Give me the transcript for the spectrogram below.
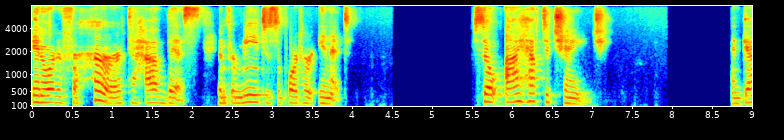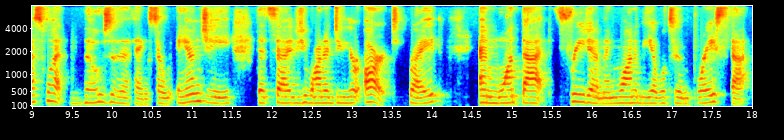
in order for her to have this and for me to support her in it. So I have to change. And guess what? Those are the things. So Angie that says you want to do your art, right? And want that freedom and want to be able to embrace that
